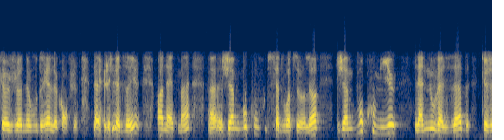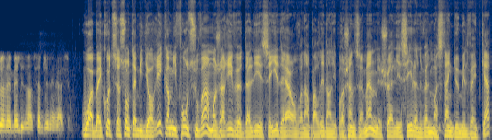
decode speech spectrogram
que je ne voudrais le, le, le dire, honnêtement. Euh, J'aime beaucoup cette voiture-là. J'aime beaucoup mieux la nouvelle Z que je n'aimais les anciennes générations. Ouais, ben écoute, se sont améliorés comme ils font souvent. Moi, j'arrive d'aller essayer, d'ailleurs, on va en parler dans les prochaines semaines, mais je suis allé essayer la nouvelle Mustang 2024.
